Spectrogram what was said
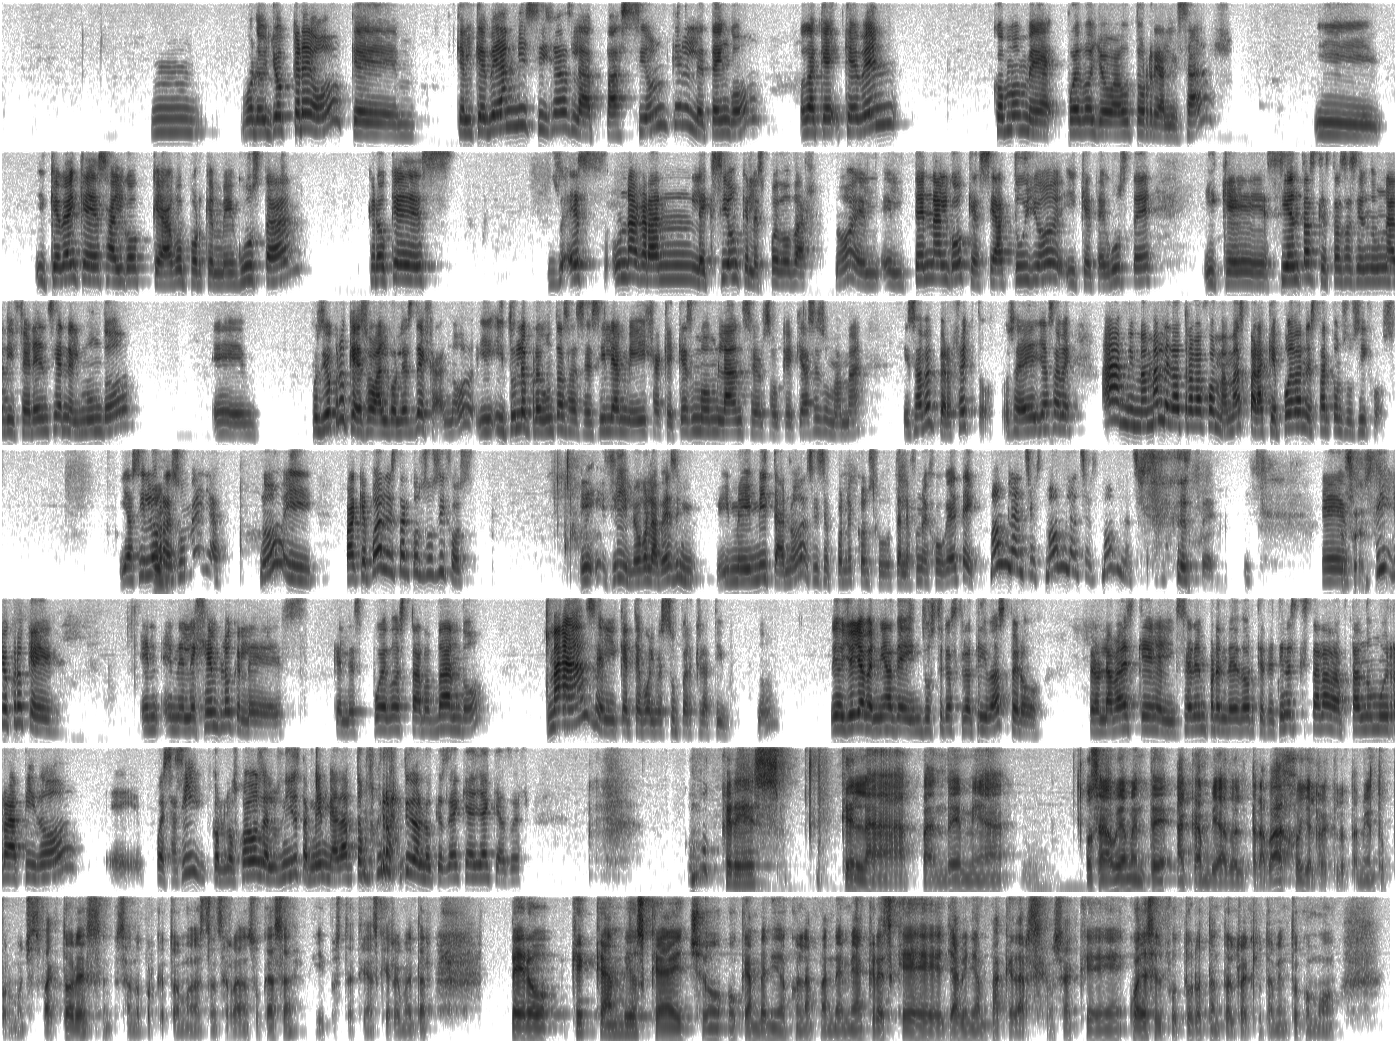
Mm, bueno, yo creo que, el que vean mis hijas la pasión que le tengo, o sea, que, ven cómo me puedo yo autorrealizar y, y que vean que es algo que hago porque me gusta, creo que es, es una gran lección que les puedo dar, ¿no? El, el ten algo que sea tuyo y que te guste y que sientas que estás haciendo una diferencia en el mundo. Eh, pues yo creo que eso algo les deja, ¿no? Y, tú le preguntas a Cecilia, mi hija, que qué es Mom Lancers o que qué hace su mamá, y sabe perfecto. O sea, ella sabe, ah, mi mamá le da trabajo a mamás para que puedan estar con sus hijos. Y así lo resume ella, ¿no? Y para que puedan estar con sus hijos. Y, sí, luego la ves y, me imita, ¿no? Así se pone con su teléfono de juguete y, Mom Lancers, Mom Lancers, Mom Lancers. Este, eh, sí, yo creo que en, en, el ejemplo que les, que les puedo estar dando, más el que te vuelve súper creativo, ¿no? Digo, yo ya venía de industrias creativas, pero, pero la verdad es que el ser emprendedor, que te tienes que estar adaptando muy rápido, eh, pues así, con los juegos de los niños también me adapto muy rápido a lo que sea que haya que hacer. ¿Cómo crees que la pandemia, o sea, obviamente ha cambiado el trabajo y el reclutamiento por muchos factores, empezando porque todo el mundo está encerrado en su casa y pues te tienes que reinventar. Pero, ¿qué cambios que ha hecho o que han venido con la pandemia crees que ya vinieron para quedarse? O sea, ¿cuál es el futuro tanto del reclutamiento como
